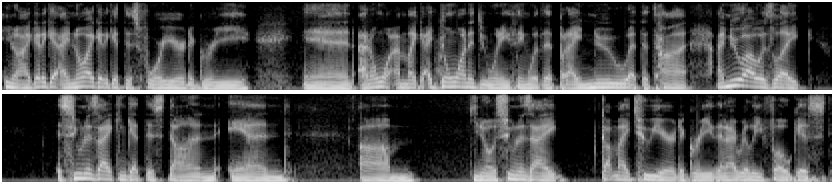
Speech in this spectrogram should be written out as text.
you know, I got to get, I know I got to get this four year degree, and I don't want, I'm like, I don't want to do anything with it, but I knew at the time, I knew I was like, as soon as I can get this done, and, um, you know, as soon as I got my two year degree, then I really focused.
